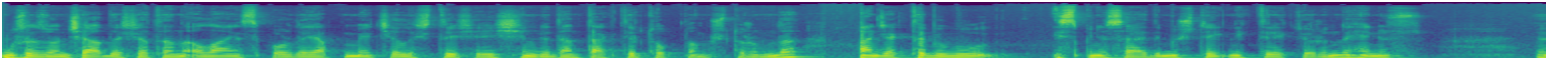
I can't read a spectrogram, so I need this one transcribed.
Bu sezon Çağdaş Atan'ın Alliance Spor'da yapmaya çalıştığı şeyi şimdiden takdir toplamış durumda. Ancak tabii bu ismini saydığım 3 teknik direktörün de henüz e,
